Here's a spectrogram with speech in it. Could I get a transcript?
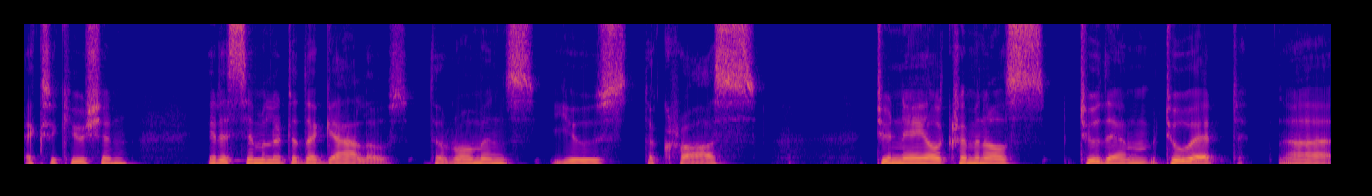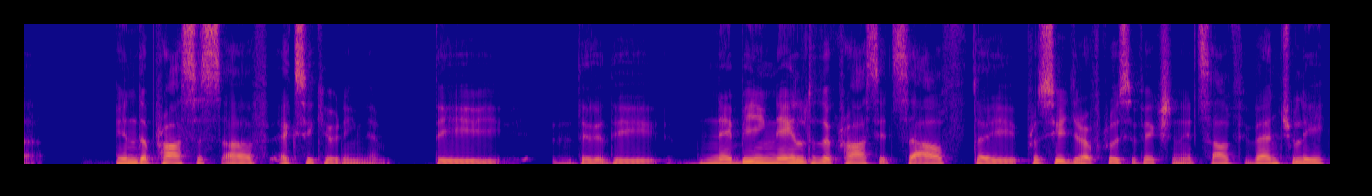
execution. It is similar to the gallows. The Romans used the cross to nail criminals to them to it uh, in the process of executing them. The the, the being nailed to the cross itself, the procedure of crucifixion itself, eventually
